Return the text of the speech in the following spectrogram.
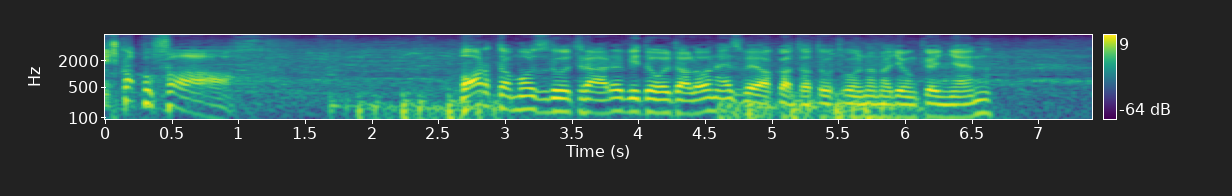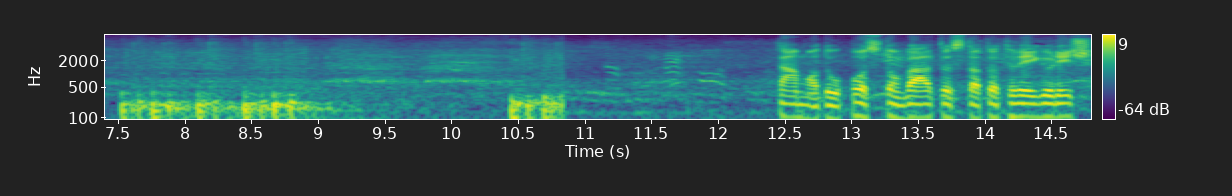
És kapufa! Barta mozdult rá rövid oldalon, ez beakadhatott volna nagyon könnyen. támadó poszton változtatott végül is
